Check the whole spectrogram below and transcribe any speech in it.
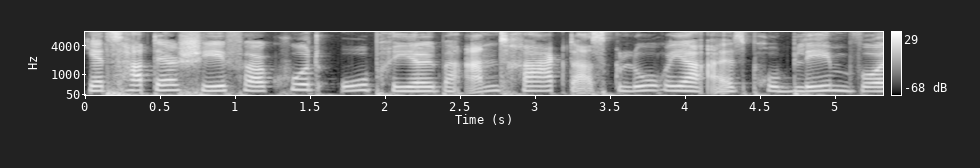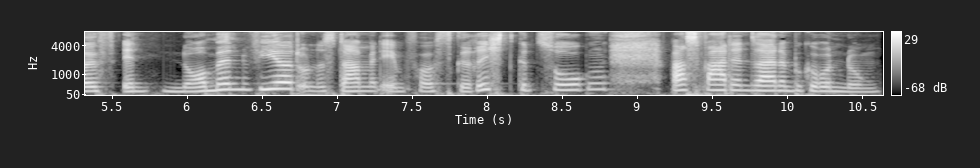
Jetzt hat der Schäfer Kurt Obriel beantragt, dass Gloria als Problemwolf entnommen wird und ist damit eben vors Gericht gezogen. Was war denn seine Begründung?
